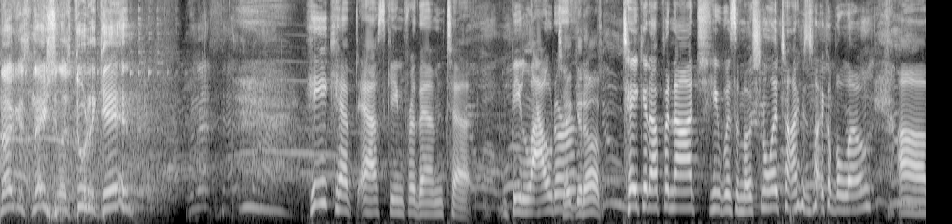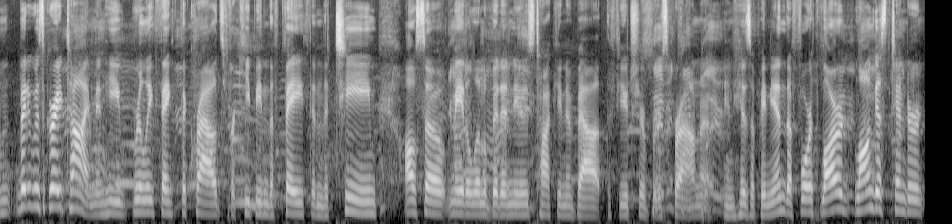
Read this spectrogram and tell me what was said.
Nuggets Nation, let's do it again. He kept asking for them to be louder. Take it up. Take it up a notch. He was emotional at times, Michael Malone. Um, but it was a great time, and he really thanked the crowds for keeping the faith in the team. Also made a little bit of news talking about the future of Bruce Brown, in his opinion, the fourth longest tender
